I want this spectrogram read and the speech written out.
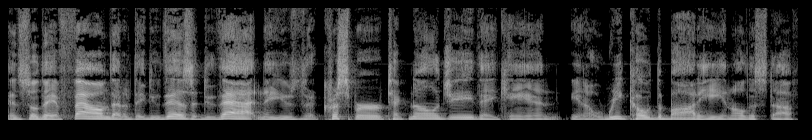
And so they have found that if they do this and do that, and they use the CRISPR technology, they can, you know, recode the body and all this stuff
